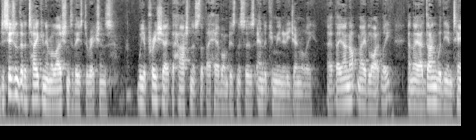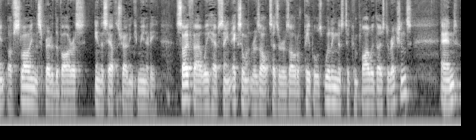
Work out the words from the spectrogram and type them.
decisions that are taken in relation to these directions we appreciate the harshness that they have on businesses and the community generally. Uh, they are not made lightly, and they are done with the intent of slowing the spread of the virus in the South Australian community. So far, we have seen excellent results as a result of people's willingness to comply with those directions, and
